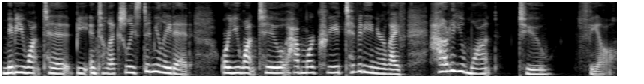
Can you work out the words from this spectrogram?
Maybe you want to be intellectually stimulated or you want to have more creativity in your life. How do you want to feel?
